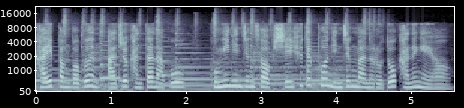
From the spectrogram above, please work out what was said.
가입 방법은 아주 간단하고 공인인증서 없이 휴대폰 인증만으로도 가능해요.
